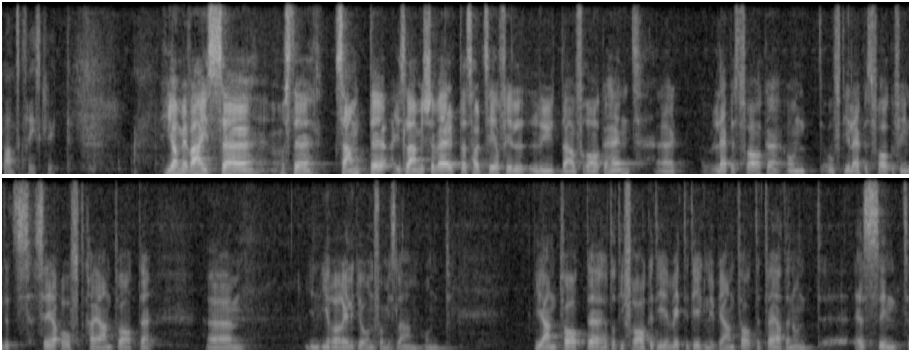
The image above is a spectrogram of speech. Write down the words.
20, äh, 30 Leute. Ja, man weiß äh, aus der gesamten islamischen Welt, dass halt sehr viele Leute auch Fragen haben, äh, Lebensfragen und auf die Lebensfragen findet es sehr oft keine Antworten ähm, in ihrer Religion vom Islam und die Antworten oder die Fragen, die werden irgendwie beantwortet werden. Und äh, es sind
